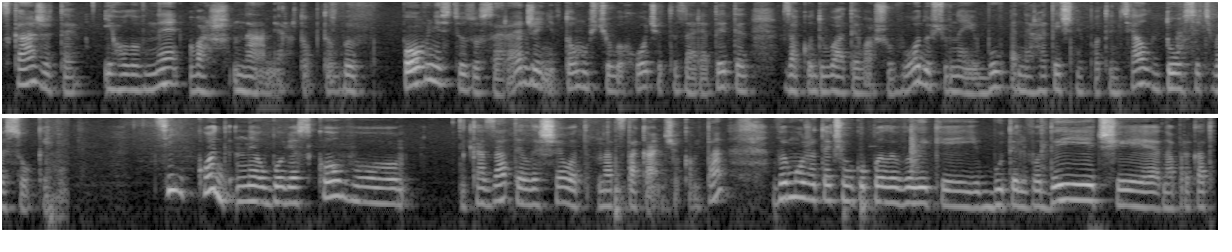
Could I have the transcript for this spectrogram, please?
скажете, і головне ваш намір. Тобто ви повністю зосереджені в тому, що ви хочете зарядити, закодувати вашу воду, щоб в неї був енергетичний потенціал досить високий. Цей код не обов'язково казати лише от над стаканчиком. Так? Ви можете, якщо ви купили великий бутиль води, чи, наприклад,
